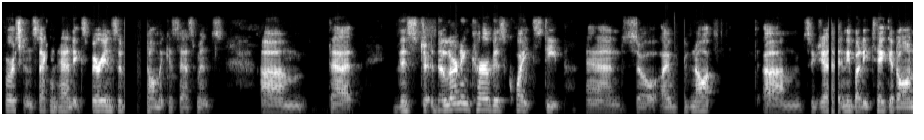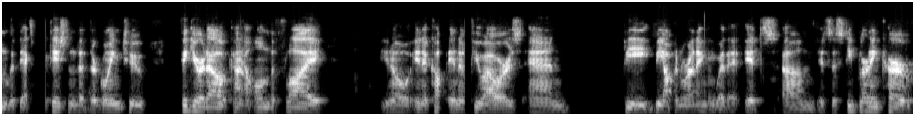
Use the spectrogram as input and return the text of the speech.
first and second hand experience of atomic assessments. Um, that this the learning curve is quite steep, and so I would not um, suggest anybody take it on with the expectation that they're going to figure it out kind of on the fly, you know, in a cou- in a few hours and be be up and running with it. It's um, it's a steep learning curve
